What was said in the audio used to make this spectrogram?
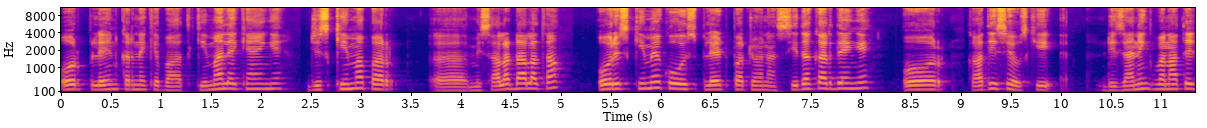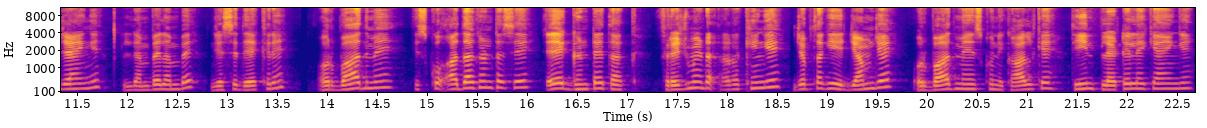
और प्लेन करने के बाद कीमा लेके आएँगे। जिस कीमा पर आ, मिसाला डाला था और इस कीमे को इस प्लेट पर जो है ना सीधा कर देंगे और कादी से उसकी डिज़ाइनिंग बनाते जाएँगे लंबे लंबे जैसे देख रहे हैं। और बाद में इसको आधा घंटे से एक घंटे तक फ्रिज में रखेंगे जब तक ये जम जाए और बाद में इसको निकाल के तीन प्लेटें लेके आएँगे।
